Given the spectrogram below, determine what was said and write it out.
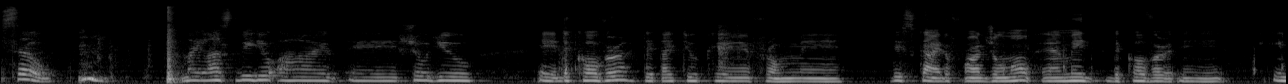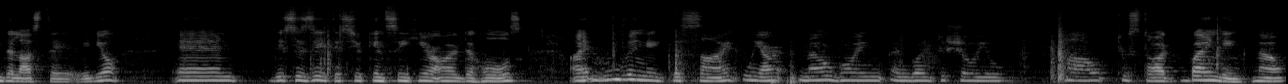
So my last video I uh, showed you uh, the cover that I took uh, from this kind of art journal. I made the cover in the last video. And this is it. As you can see here are the holes. I'm moving it aside we are now going I'm going to show you how to start binding. Now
